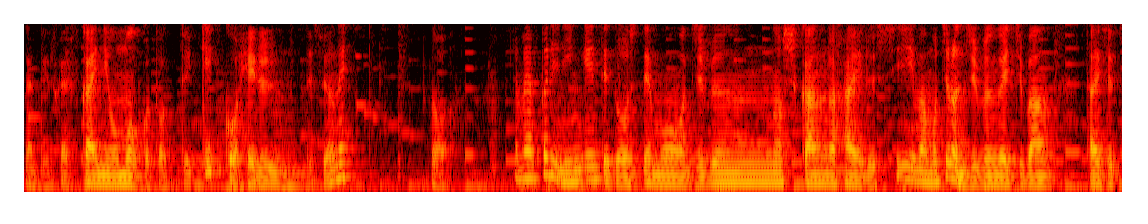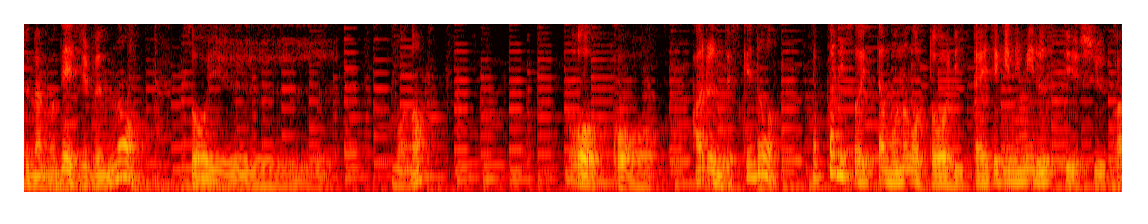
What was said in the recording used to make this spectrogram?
何ていうんですか不快に思うことって結構減るんですよね。そうでもやっぱり人間ってどうしても自分の主観が入るし、まあ、もちろん自分が一番大切なので自分のそういうものをこうあるんですけどやっぱりそういった物事を立体的に見るっていう習慣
